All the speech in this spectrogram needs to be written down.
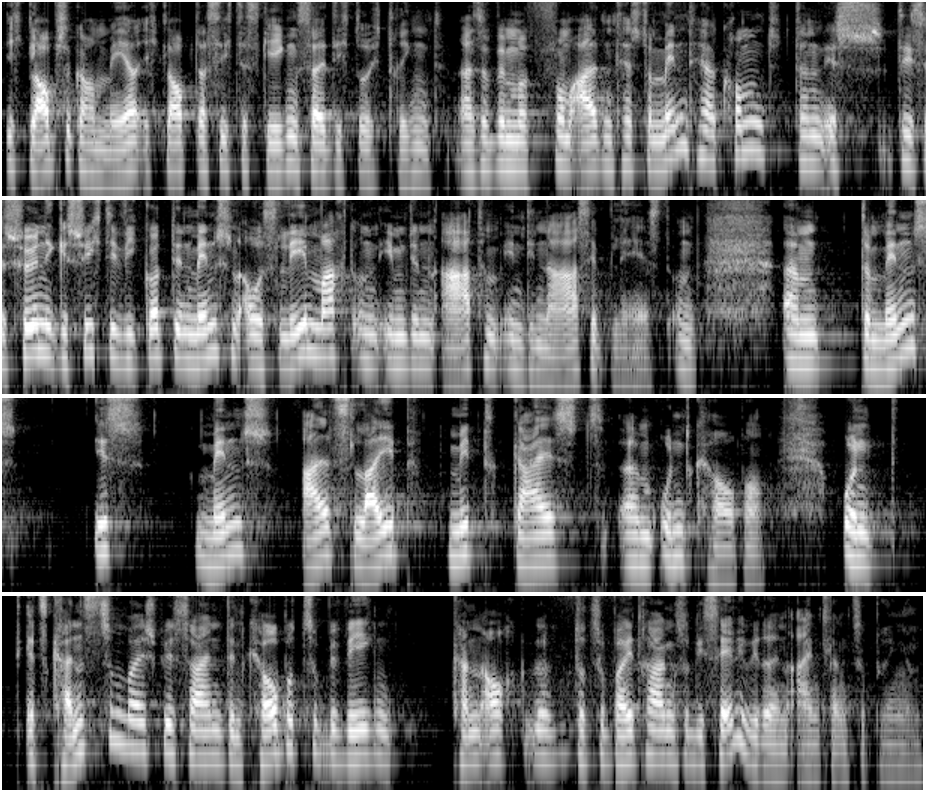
ich glaube sogar mehr. Ich glaube, dass sich das gegenseitig durchdringt. Also wenn man vom Alten Testament herkommt, dann ist diese schöne Geschichte, wie Gott den Menschen aus Lehm macht und ihm den Atem in die Nase bläst. Und ähm, der Mensch ist Mensch als Leib mit Geist ähm, und Körper. Und jetzt kann es zum Beispiel sein, den Körper zu bewegen, kann auch äh, dazu beitragen, so die Seele wieder in Einklang zu bringen.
